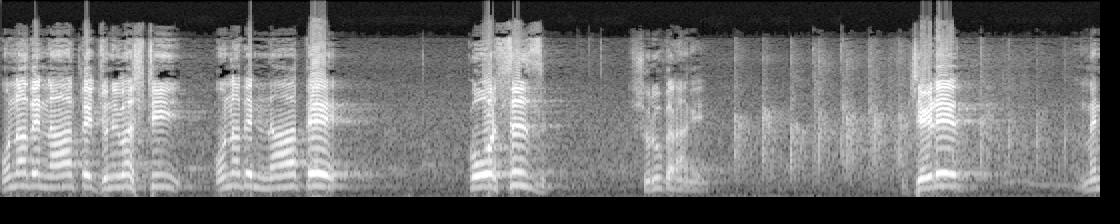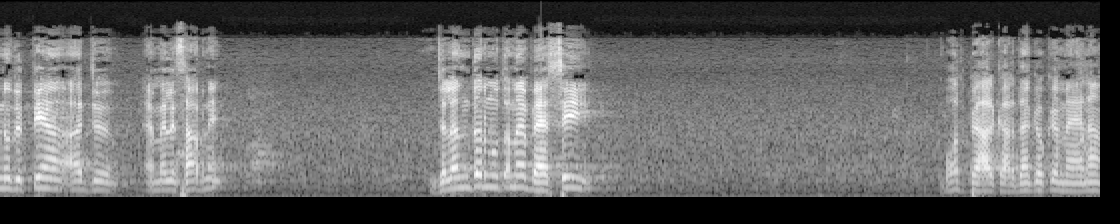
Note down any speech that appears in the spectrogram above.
ਉਹਨਾਂ ਦੇ ਨਾਂ ਤੇ ਯੂਨੀਵਰਸਿਟੀ, ਉਹਨਾਂ ਦੇ ਨਾਂ ਤੇ ਕੋਰਸਸ ਸ਼ੁਰੂ ਕਰਾਂਗੇ। ਜਿਹੜੇ ਮੈਨੂੰ ਦਿੱਤੇ ਆ ਅੱਜ ਐਮਐਲਏ ਸਾਹਿਬ ਨੇ, ਜਲੰਧਰ ਨੂੰ ਤਾਂ ਮੈਂ ਵੈਸੇ ਹੀ ਬਹੁਤ ਪਿਆਰ ਕਰਦਾ ਕਿਉਂਕਿ ਮੈਂ ਨਾ,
